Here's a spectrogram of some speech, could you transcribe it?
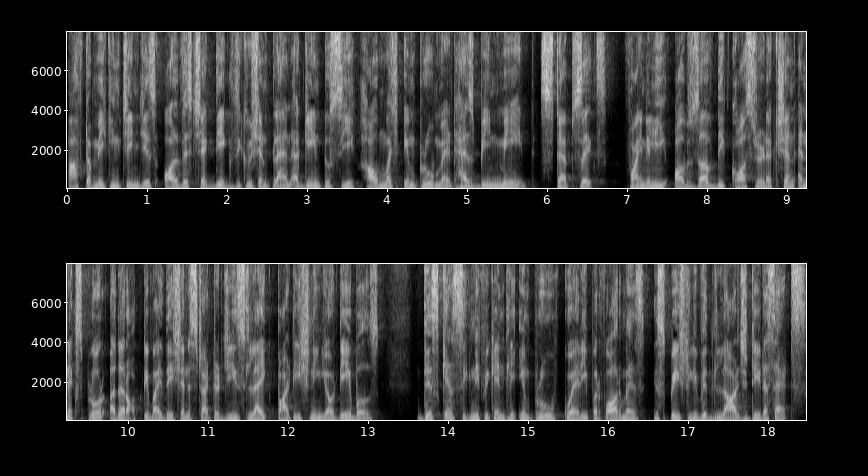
After making changes, always check the execution plan again to see how much improvement has been made. Step 6. Finally, observe the cost reduction and explore other optimization strategies like partitioning your tables. This can significantly improve query performance, especially with large datasets.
